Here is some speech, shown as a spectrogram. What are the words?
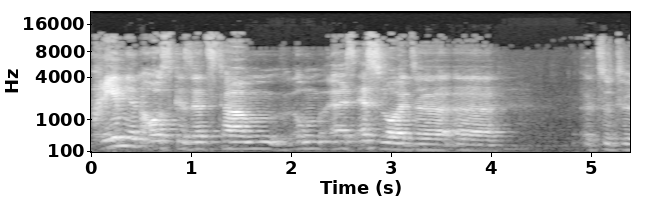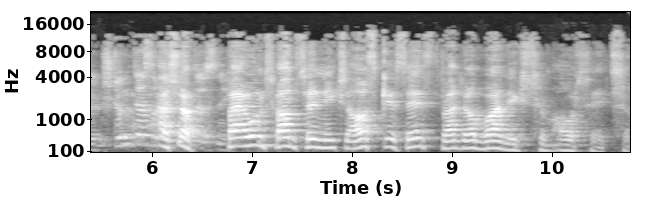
Prämien ausgesetzt haben, um SS-Leute äh, zu töten. Stimmt das oder also, stimmt das nicht? Bei uns haben sie nichts ausgesetzt, weil da war nichts zum Aussetzen.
